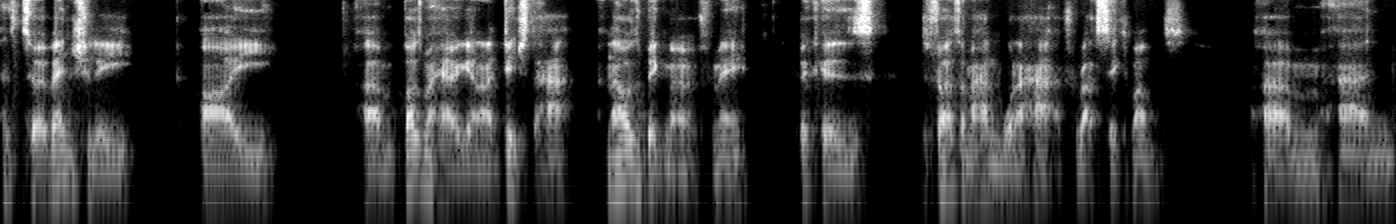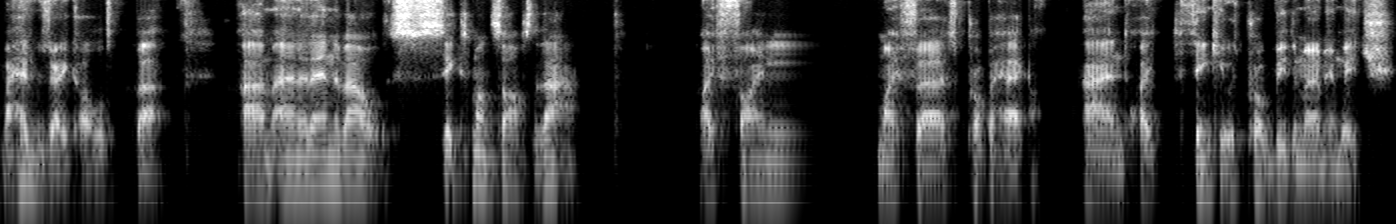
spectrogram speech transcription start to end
and so eventually, I um, buzzed my hair again. I ditched the hat, and that was a big moment for me because the first time I hadn't worn a hat for about six months, um, and my head was very cold. But um, and then about six months after that, I finally my first proper haircut, and I think it was probably the moment in which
